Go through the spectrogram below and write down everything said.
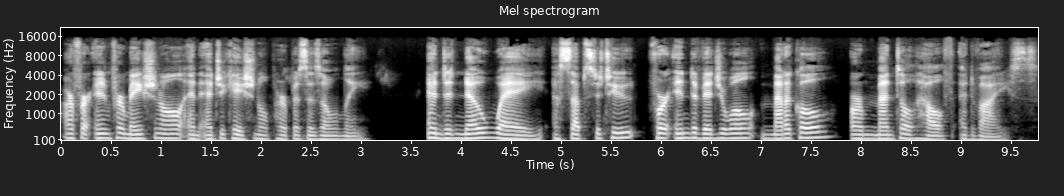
are for informational and educational purposes only, and in no way a substitute for individual medical or mental health advice.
